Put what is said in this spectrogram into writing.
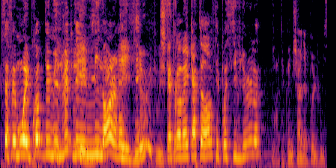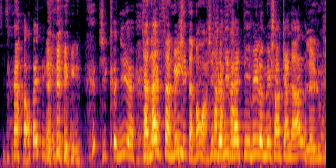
ça fait moins propre 2008, Toi, t'es mineur, T'es vieux, toi Je suis ici. 94, c'est pas si vieux là. Ah, connu chair de poule, toi ici. c'est Ah ouais, j'ai connu- connu. euh, Canal Famille, c'était bon en J'ai connu Vrac TV, le méchant canal. Le loup du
